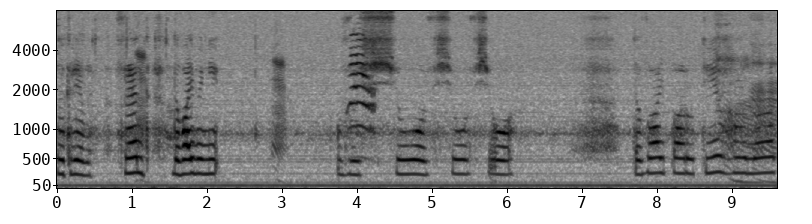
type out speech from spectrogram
Закрили. Френк, давай мені. Все, все, все. Давай пару тих гранат.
